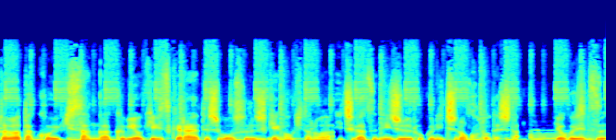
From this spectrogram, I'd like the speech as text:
豊田小雪さんが首を切りつけられて死亡する事件が起きたのは1月26日のことでした。翌日、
